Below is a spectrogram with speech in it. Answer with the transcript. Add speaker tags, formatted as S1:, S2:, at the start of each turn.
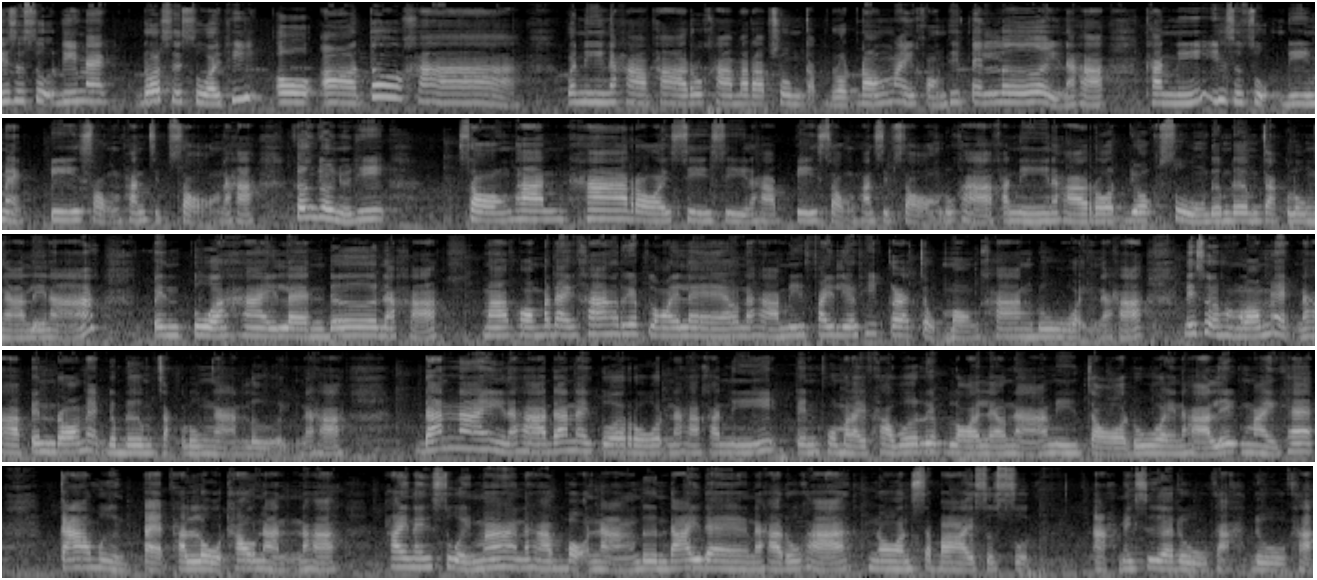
S1: อีสุสูดีแม็กรถสวยๆ ที่ O Auto ค่ะ วันนี้นะคะ พาลูกค้ามารับชมกับรถน้องใหม่ของที่เต็นเลยนะคะ คันนี้ Isuzu D-Max ปี 2012 นะคะ เครื่องยนต์อยู่ที่ 2,500 ซีซีนะคะ ปี 2012 ลูกค้าคันนี้นะคะ รถยกสูงเดิมๆ จากโรงงานเลยนะ เป็นตัว Highlander นะคะ มาพร้อมบันไดข้างเรียบร้อยแล้วนะคะ มีไฟเลี้ยวที่กระจกมองข้างด้วยนะคะ ในส่วนของล้อแม็กนะคะ เป็นล้อแม็กเดิมๆ จากโรงงานเลยนะคะด้านในนะคะ ด้านในตัวรถนะคะคันนี้เป็นพวงมาลัยพาวเวอร์เรียบร้อยแล้วนะ มีจอด้วยนะคะ เลขใหม่แค่ 98,000 โลเท่านั้นนะคะ ภายในสวยมากนะคะ เบาะหนังเดินได้แดงนะคะลูกค้านอนสบายสุดๆอะไม่เชื่อดูค่ะ ดูค่ะ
